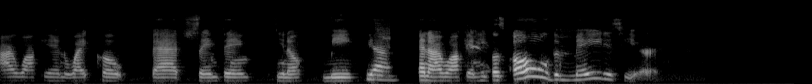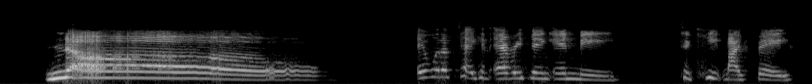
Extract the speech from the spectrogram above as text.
I walk in, white coat, badge, same thing. You know, me. Yeah. And I walk in. He goes, "Oh, the maid is here." No it would have taken everything in me to keep my face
